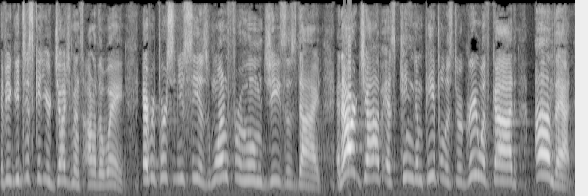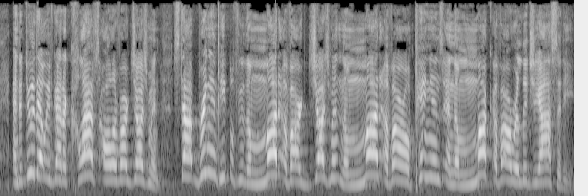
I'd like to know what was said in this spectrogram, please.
If you could just get your judgments out of the way, every person you see is one for whom Jesus died. And our job as kingdom people is to agree with God on that. And to do that, we've got to collapse all of our judgment. Stop bringing people through the mud of our judgment and the mud of our opinions and the muck of our religiosity.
